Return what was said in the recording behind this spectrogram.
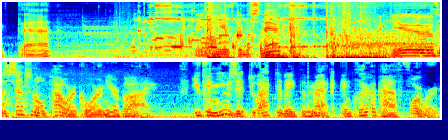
Like that. Thank you for the snack. Thank you. is a Sentinel power core nearby. You can use it to activate the mech and clear a path forward.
